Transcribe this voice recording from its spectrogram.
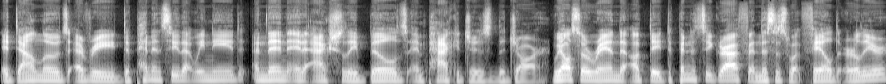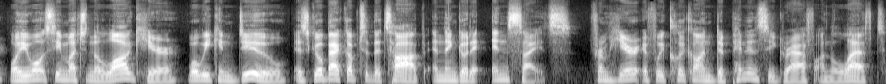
It downloads every dependency that we need, and then it actually builds and packages the jar. We also ran the update dependency graph, and this is what failed earlier. While you won't see much in the log here, what we can do is go back up to the top and then go to insights. From here, if we click on dependency graph on the left,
